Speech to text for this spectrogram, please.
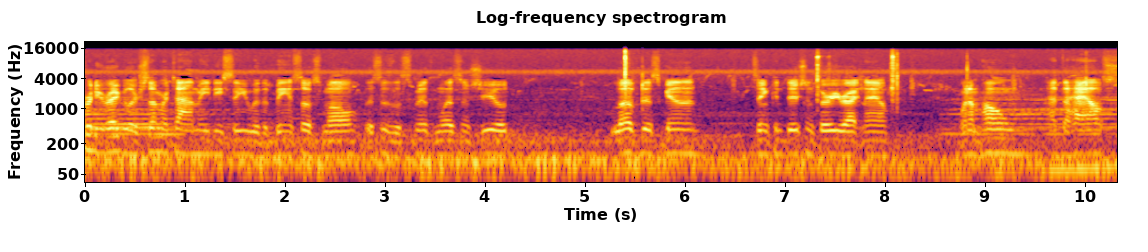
pretty regular summertime EDC with it being so small. This is the Smith & Wesson Shield. Love this gun. It's in condition three right now. When I'm home at the house,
